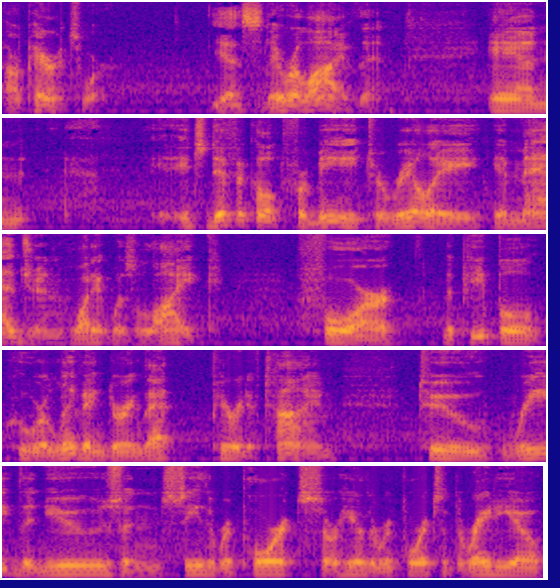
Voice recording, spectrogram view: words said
our parents were. Yes. They were alive then. And it's difficult for me to really imagine what it was like for the people who were living during that period of time to read the news and see the reports or hear the reports at the radio.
